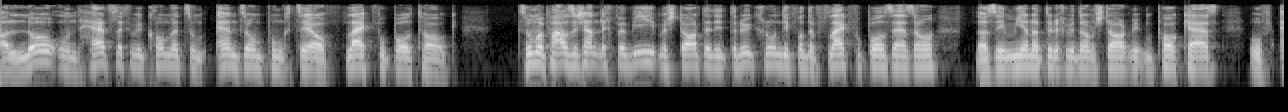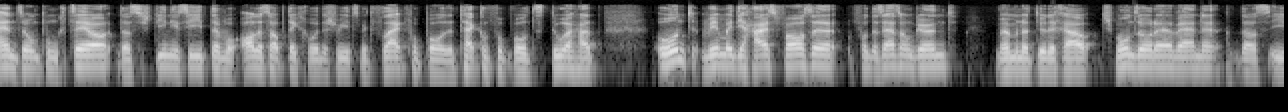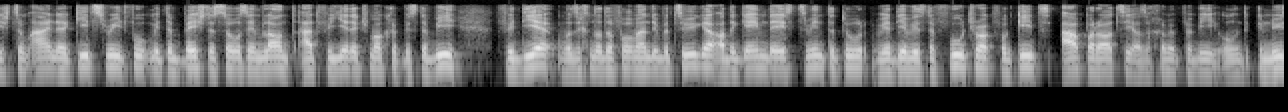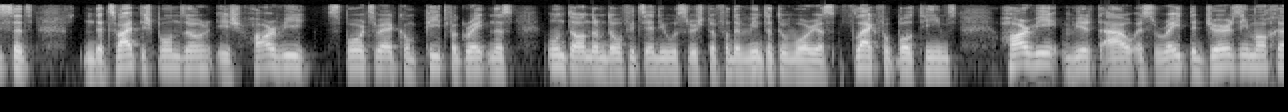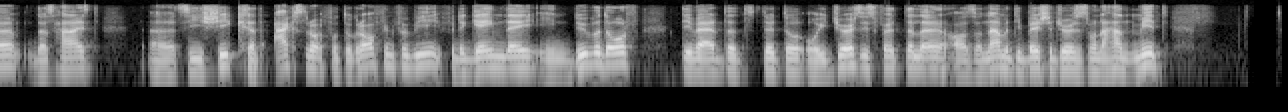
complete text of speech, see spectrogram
Hallo und herzlich willkommen zum Endzone.ch Flag Football Talk. Die Sommerpause ist endlich vorbei. Wir starten die Rückrunde von der Flag Football Saison. Da sind wir natürlich wieder am Start mit dem Podcast auf endzone.ch. Das ist deine Seite, wo alles abdeckt, was in der Schweiz mit Flag Football oder Tackle Football zu tun hat. Und wenn wir in die heiße Phase von der Saison gehen, müssen wir natürlich auch die Sponsoren erwähnen. Das ist zum einen Git Street Food mit der besten Soße im Land, hat für jeden Geschmack etwas dabei. Für die, die sich nur davon wollen überzeugen an den Game Days zur Wintertour, wird jeweils der Food Truck von Gits auch parat sein. Also kommt vorbei und geniessen es. Und der zweite Sponsor ist Harvey Sportswear Compete for Greatness, unter anderem der offizielle Ausrüster von den Winterthur Warriors Flag Football Teams. Harvey wird auch ein Rated Jersey machen. Das heißt, äh, sie schicken extra Fotografin vorbei für den Game Day in Dübendorf. Die werden dort eure Jerseys fotografieren. Also nehmt die besten Jerseys, die ihr habt, mit.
